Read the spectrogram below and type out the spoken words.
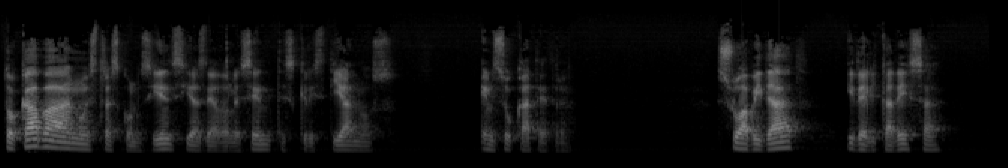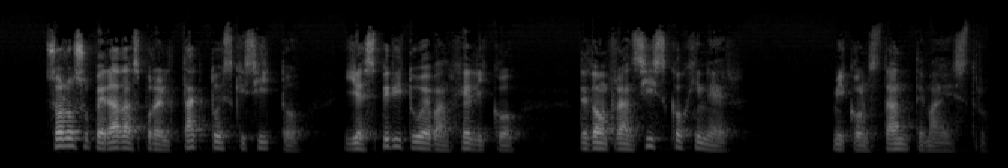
tocaba a nuestras conciencias de adolescentes cristianos en su cátedra. Suavidad y delicadeza sólo superadas por el tacto exquisito y espíritu evangélico de don Francisco Giner, mi constante maestro.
